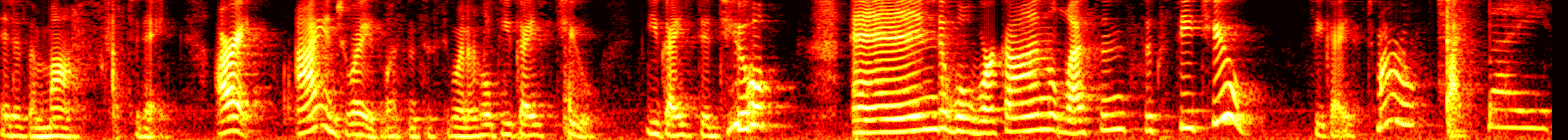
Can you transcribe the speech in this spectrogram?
It is a mosque today. All right, I enjoyed lesson 61. I hope you guys too. You guys did too. And we'll work on lesson 62. See you guys tomorrow. Bye. Bye.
